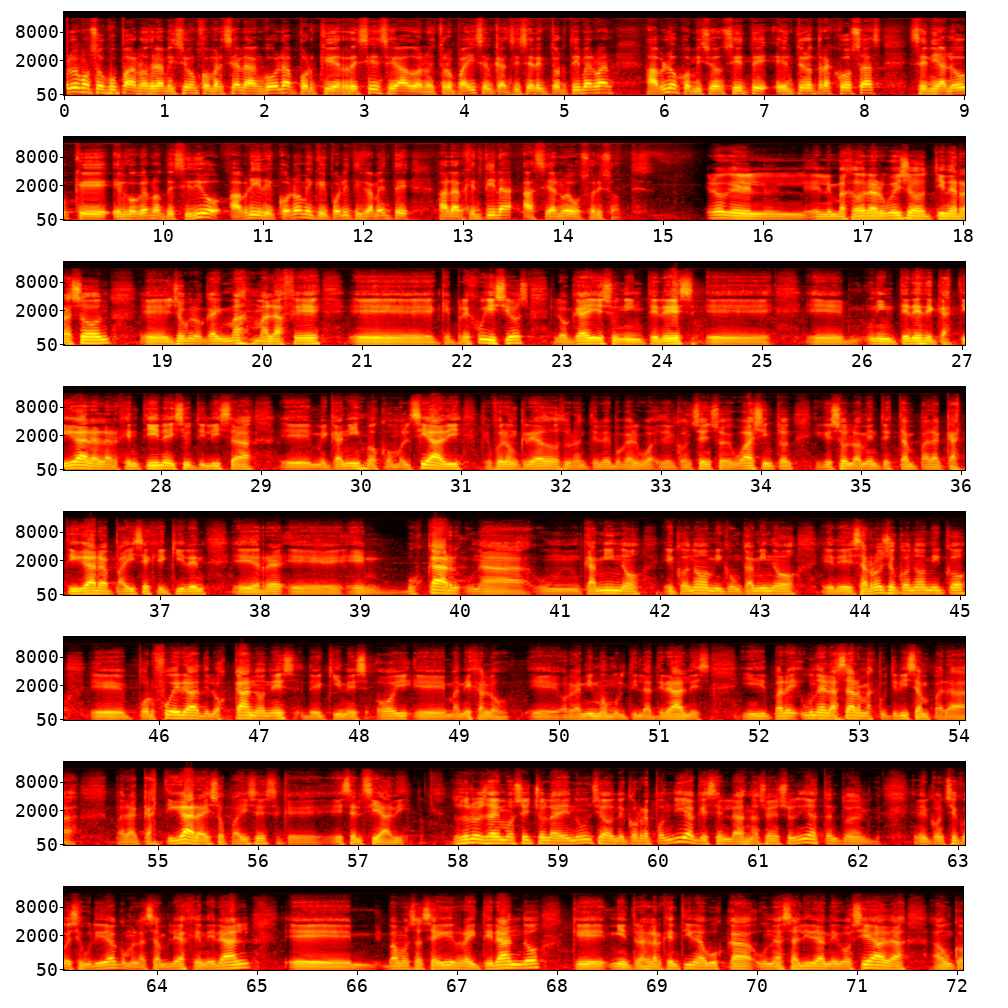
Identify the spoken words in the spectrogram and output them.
Volvemos a ocuparnos de la misión comercial a Angola porque recién llegado a nuestro país el canciller Héctor Timerman habló con Visión 7, entre otras cosas señaló que el gobierno decidió abrir económica y políticamente a la Argentina hacia nuevos horizontes. Creo que el, embajador Argüello tiene razón, eh, yo creo que hay más mala fe eh, que prejuicios, lo que hay es un interés, eh, un interés de castigar a la Argentina y se utiliza mecanismos como el CIADI, que fueron creados durante la época del, consenso de Washington y que solamente están para castigar a países que quieren buscar un camino económico, un camino de desarrollo económico eh, por fuera de los cánones de quienes hoy eh, manejan los eh, organismos multilaterales. Y una de las armas que utilizan para, para castigar a esos países que es el CIADI. Nosotros ya hemos hecho la denuncia donde correspondía, que es en las Naciones Unidas, tanto en el, Consejo de Seguridad como en la Asamblea General. vamos a seguir reiterando que mientras la Argentina busca una salida negociada a un conflicto,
